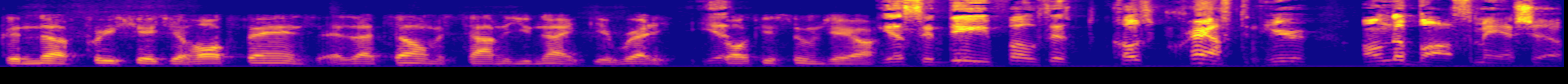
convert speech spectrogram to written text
Good enough. Appreciate your Hawk fans. As I tell them, it's time to unite. Get ready. Yep. Talk to you soon, JR. Yes, indeed, folks. It's Coach Crafton here on the Boss Man Show.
